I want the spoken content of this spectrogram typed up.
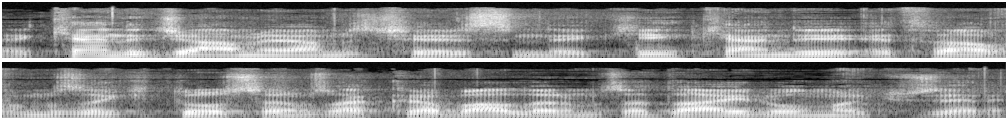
e, kendi camiamız içerisindeki, kendi etrafımızdaki dostlarımız, akrabalarımıza dahil olmak üzere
